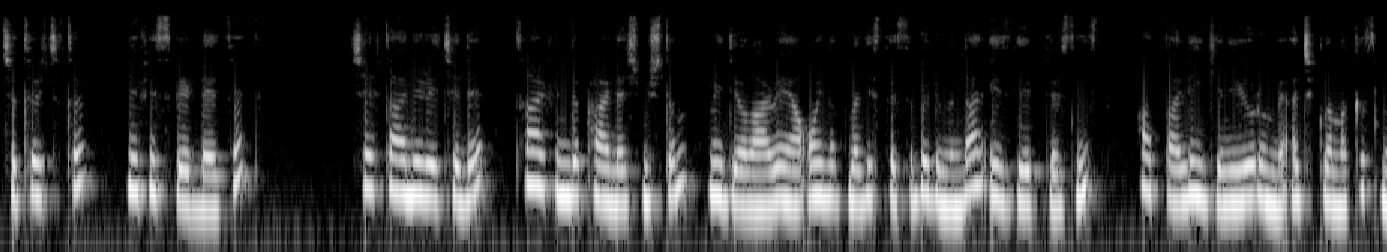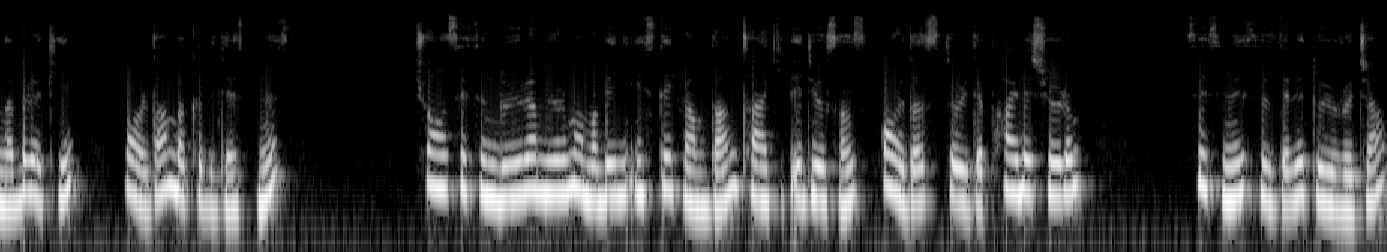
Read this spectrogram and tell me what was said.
Çıtır çıtır nefis bir lezzet. Şeftali reçeli tarifini de paylaşmıştım. Videolar veya oynatma listesi bölümünden izleyebilirsiniz. Hatta linkini yorum ve açıklama kısmına bırakayım. Oradan bakabilirsiniz. Şu an sesini duyuramıyorum ama beni Instagram'dan takip ediyorsanız orada story'de paylaşıyorum. Sesini sizlere duyuracağım.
